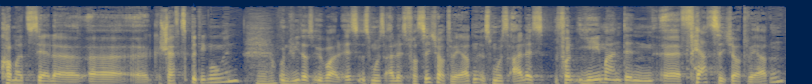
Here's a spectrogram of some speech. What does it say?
kommerzielle kommerzielle äh, äh, Geschäftsbedingungen. Mhm. Und wie das überall ist, es muss alles versichert werden, es muss alles von jemandem äh, versichert werden.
